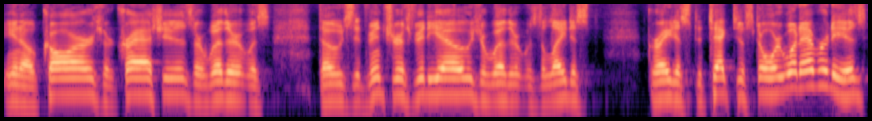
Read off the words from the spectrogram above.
you know, cars or crashes, or whether it was those adventurous videos, or whether it was the latest, greatest detective story, whatever it is,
